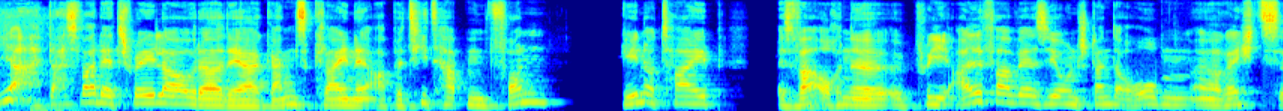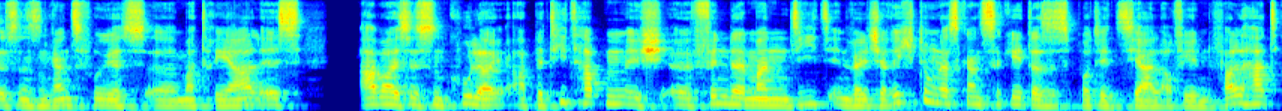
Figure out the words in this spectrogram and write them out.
Ja, das war der Trailer oder der ganz kleine Appetithappen von Genotype. Es war auch eine Pre-Alpha-Version, stand auch oben äh, rechts, dass es ein ganz frühes äh, Material ist. Aber es ist ein cooler Appetithappen. Ich äh, finde, man sieht, in welche Richtung das Ganze geht, dass es Potenzial auf jeden Fall hat.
